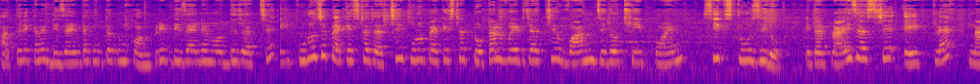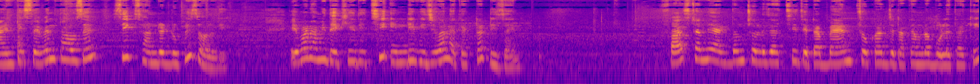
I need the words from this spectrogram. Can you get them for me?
হাতের এখানে ডিজাইনটা কিন্তু একদম কমপ্লিট ডিজাইনের মধ্যে যাচ্ছে। এই পুরো যে প্যাকেজটা যাচ্ছে এই পুরো প্যাকেজটার টোটাল ওয়েট যাচ্ছে one zero three point six two zero এটার প্রাইস আসছে eight lakh ninety seven thousand six hundred rupees only এবার আমি দেখিয়ে দিচ্ছি ইন্ডিভিজুয়াল এক একটা ডিজাইন ফার্স্ট আমি একদম চলে যাচ্ছি যেটা ব্যান্ড চোকার যেটাকে আমরা বলে থাকি,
